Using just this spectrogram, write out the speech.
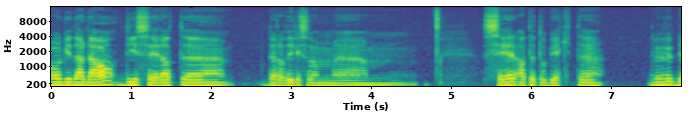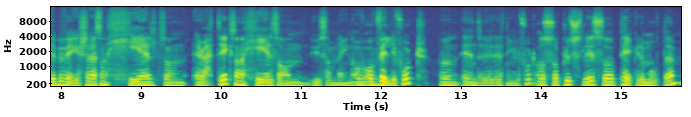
og det er da de ser at uh, Det er da de liksom um, ser at dette objektet det beveger seg sånn helt sånn erratic, sånn helt sånn usammenhengende, og, og, veldig fort. og Endrer retning veldig fort. Og så plutselig så peker det mot dem.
